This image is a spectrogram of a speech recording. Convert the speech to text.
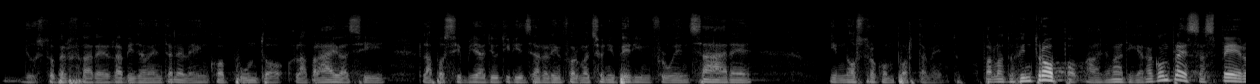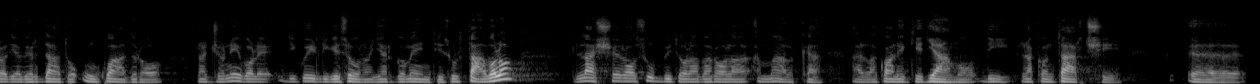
giusto per fare rapidamente l'elenco, appunto la privacy, la possibilità di utilizzare le informazioni per influenzare il nostro comportamento. Ho parlato fin troppo, ma la tematica era complessa, spero di aver dato un quadro ragionevole di quelli che sono gli argomenti sul tavolo. Lascerò subito la parola a Malca, alla quale chiediamo di raccontarci eh,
